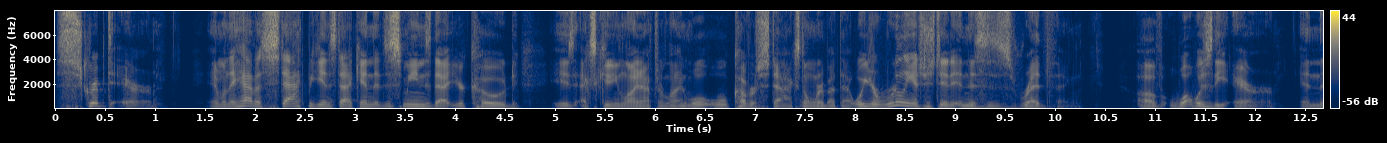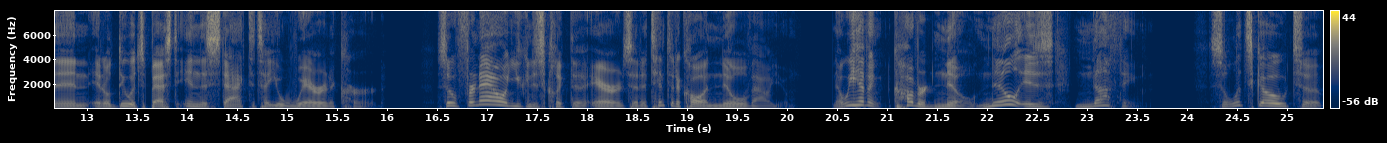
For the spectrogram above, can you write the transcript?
script error. And when they have a stack begin, stack end, that just means that your code is executing line after line. We'll, we'll cover stacks. Don't worry about that. What you're really interested in this is red thing of what was the error. And then it'll do its best in the stack to tell you where it occurred. So for now, you can just click the error. It said attempted to call a nil value. Now we haven't covered nil. Nil is nothing. So let's go to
